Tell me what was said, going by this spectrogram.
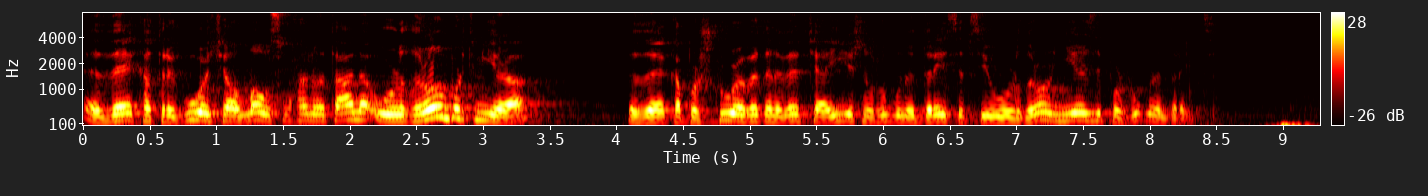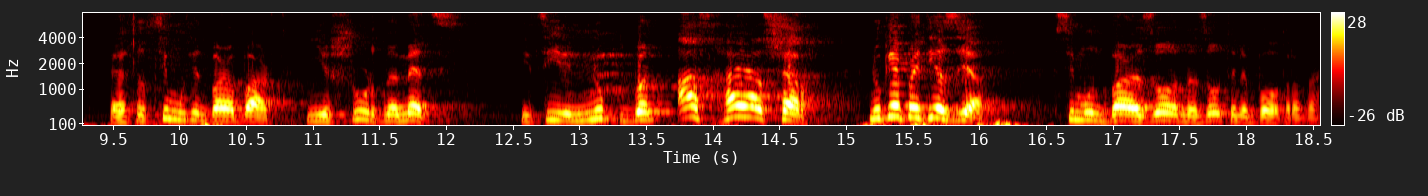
dhe ka treguar që Allahu subhanahu wa taala urdhëron për të mira dhe ka përshkruar veten e vet që ai është në rrugën e drejtë sepse i urdhëron njerëzit për rrugën e drejtë. E thotë si mund të jetë i barabartë një shurdhmemec i cili nuk të bën as hajër as sherr, nuk ke prej tij asgjë, si mund të barazohet me Zotin e botrave,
